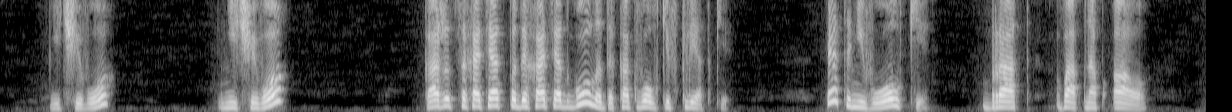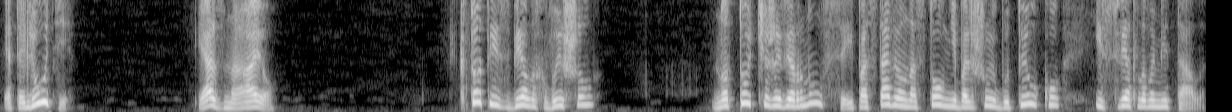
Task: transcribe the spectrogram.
— Ничего? Ничего? Кажется, хотят подыхать от голода, как волки в клетке. — Это не волки, брат Вапнап-Ао. Это люди. — Я знаю. Кто-то из белых вышел, но тотчас же вернулся и поставил на стол небольшую бутылку из светлого металла.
